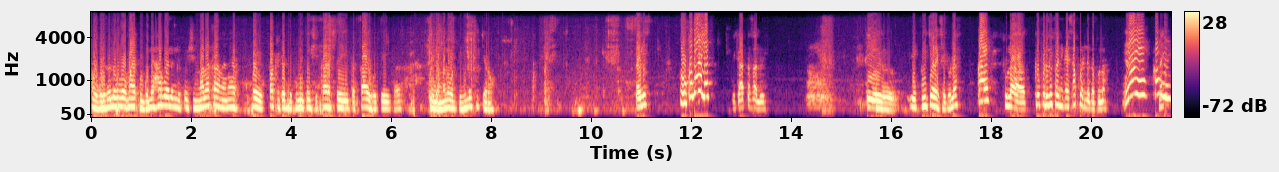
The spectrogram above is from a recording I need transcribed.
अवघड झालं बाबा माझ्याकडून तर लय हरवायला लागले पैसे. मला काय नाही माझ्या पाकिटातले कुणी पैसे काढते का काय होते का? पहिला मला वाटतं हिला विचारावं. चालेल हो कधी आलात? एक आता चालू आहे. ते अं, एक विचारायचं आहे तुला. काय? तुला कपडे दुकानी काय सापडलं का तुला? नाही काय नाही? नाही.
